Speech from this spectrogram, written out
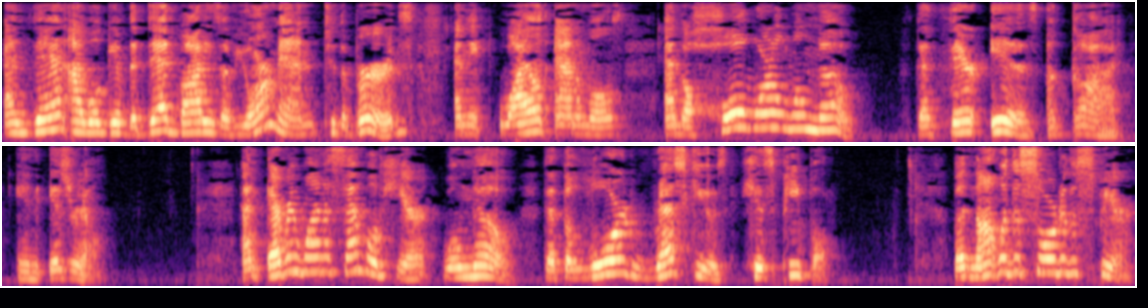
and then I will give the dead bodies of your men to the birds and the wild animals, and the whole world will know that there is a God in Israel. And everyone assembled here will know that the Lord rescues his people. but not with the sword or the spear.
